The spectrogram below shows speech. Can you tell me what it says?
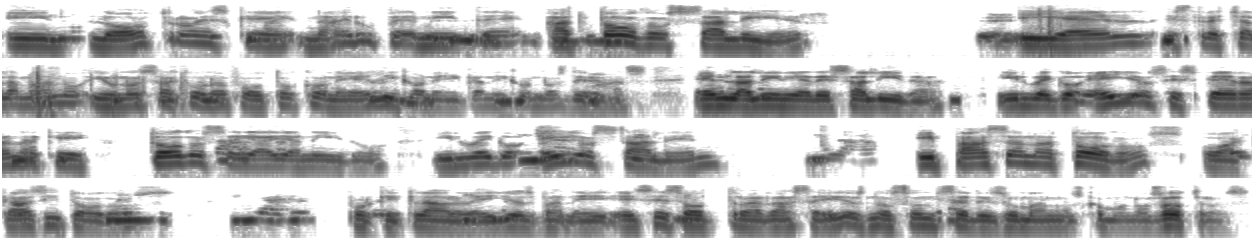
Y lo otro es que Nairo permite a todos salir y él estrecha la mano y uno saca una foto con él y con Egan y con los demás en la línea de salida. Y luego ellos esperan a que todos se hayan ido y luego ellos salen y pasan a todos o a casi todos porque claro, ellos van, e, esa es otra raza, ellos no son seres humanos como nosotros.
